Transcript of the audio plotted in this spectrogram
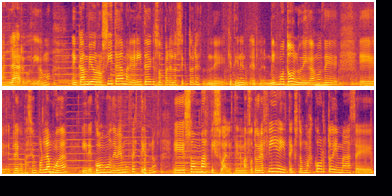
más largo, digamos. En cambio, Rosita, Margarita, que son para los sectores de- que tienen el, mismo tono, digamos, de eh, preocupación por la moda y de cómo debemos vestirnos, eh, son más visuales, tienen más fotografía y textos más cortos y más eh,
